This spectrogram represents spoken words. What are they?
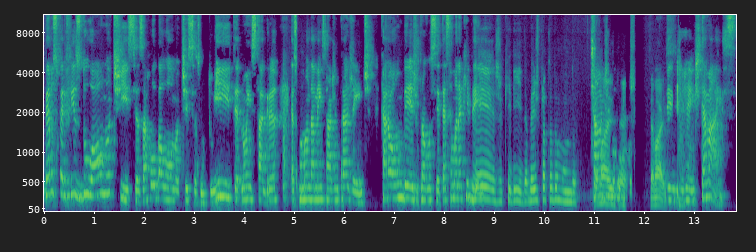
pelos perfis do UOL Notícias, arroba UOL Notícias no Twitter, no Instagram. É só mandar mensagem pra gente. Carol, um beijo para você. Até semana que vem. Beijo, querida. Beijo para todo mundo. Tchau, Até mais, gente. Até mais. Beijo, gente. Até mais.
